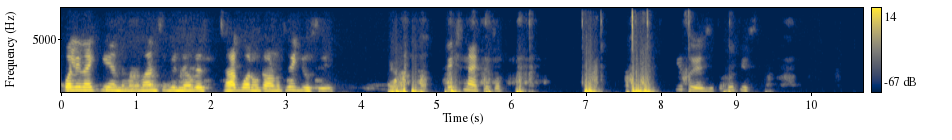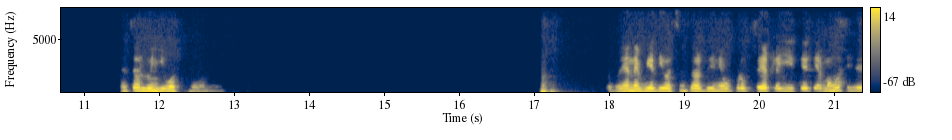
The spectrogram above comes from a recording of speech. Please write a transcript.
ખોલી નાખી અને માનસી બેન હવે જાગવાનું ટાણું થઈ ગયું છે. કૃષ્ણા છે તો. કિસુ એ જીતો તો ચાલ લુંગી ઓઠવાનું તો એને બે દિવસની શરદી ને એવું થોડુંક છે એટલે ઈ તે અત્યારમાં હોતી છે.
